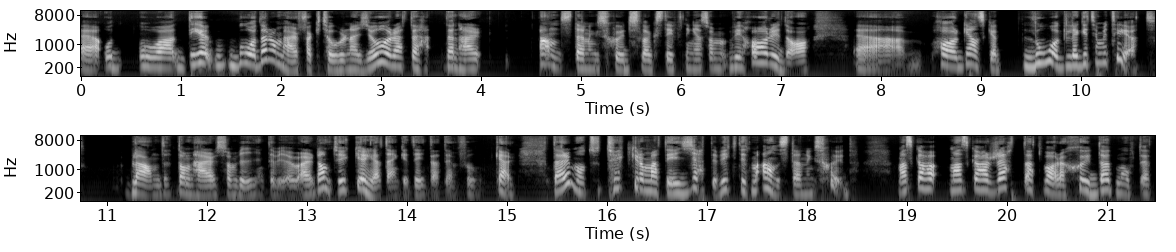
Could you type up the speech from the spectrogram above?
Eh, och, och det, båda de här faktorerna gör att det, den här anställningsskyddslagstiftningen som vi har idag eh, har ganska låg legitimitet bland de här som vi intervjuar. De tycker helt enkelt inte att den funkar. Däremot så tycker de att det är jätteviktigt med anställningsskydd. Man ska ha, man ska ha rätt att vara skyddad mot ett,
